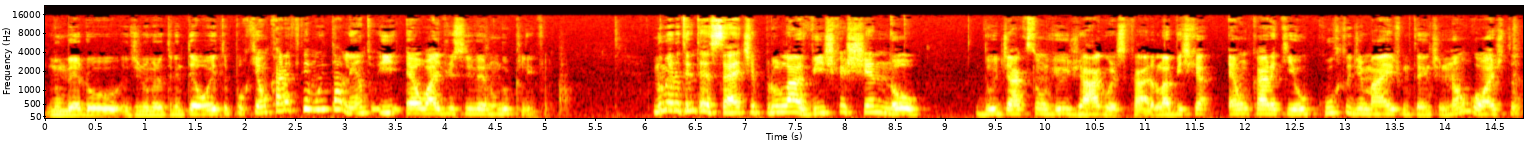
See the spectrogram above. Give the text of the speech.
número, de número 38, porque é um cara que tem muito talento e é o wide receiver 1 do Cleveland. Número 37 pro Lavisca Chenou do Jacksonville Jaguars, cara. O Lavisca é um cara que eu curto demais, muita gente não gosta.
